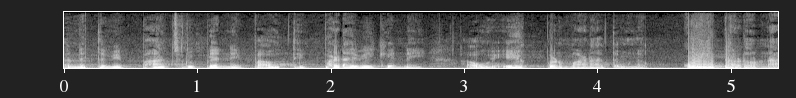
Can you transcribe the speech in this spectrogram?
અને તમે પાંચ રૂપિયાની પાવતી ફડાવી કે નહીં? આવું એક પણ માણસ તમને કોઈ ભાડો ના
